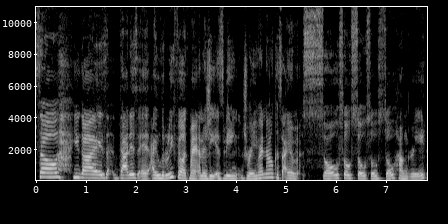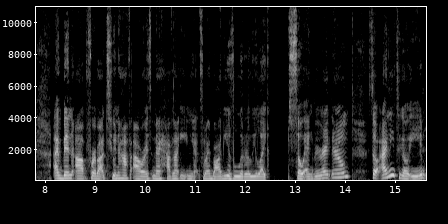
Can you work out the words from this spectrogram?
So, you guys, that is it. I literally feel like my energy is being drained right now because I am so, so, so, so, so hungry. I've been up for about two and a half hours and I have not eaten yet. So, my body is literally like so angry right now. So I need to go eat.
